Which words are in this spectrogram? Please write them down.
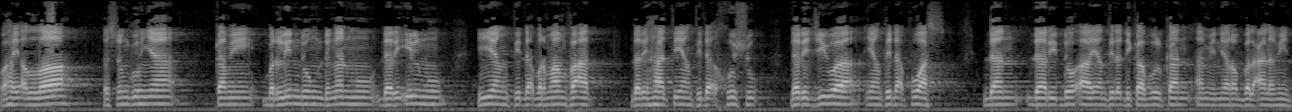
Wahai Allah, sesungguhnya kami berlindung denganmu dari ilmu yang tidak bermanfaat, dari hati yang tidak khusyuk, dari jiwa yang tidak puas, dan dari doa yang tidak dikabulkan. Amin ya rabbal alamin.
